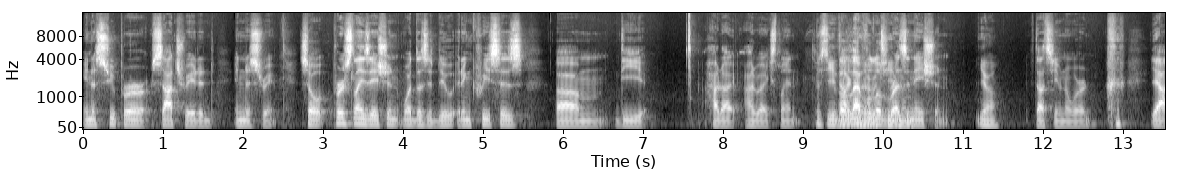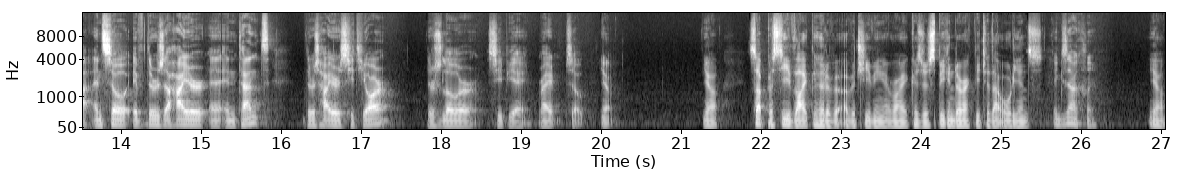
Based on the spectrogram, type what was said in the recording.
in a super saturated industry. So personalization, what does it do? It increases um, the how do I how do I explain Perceived the level of resonation Yeah. if that's even a word. yeah, and so if there's a higher uh, intent, there's higher CTR, there's lower CPA, right? So Yeah. Yeah. It's that perceived likelihood of, of achieving it, right? Because you're speaking directly to that audience. exactly. Yeah.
